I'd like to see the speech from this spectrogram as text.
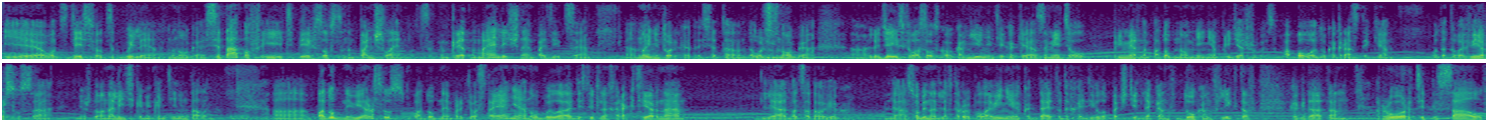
и вот здесь вот были много сетапов, и теперь, собственно, панчлайн, вот конкретно моя личная позиция, э, ну и не только, то есть это довольно много э, людей из философского комьюнити, как я заметил, примерно подобного мнения придерживаются по поводу как раз-таки вот этого версуса между аналитиками и континенталами. Подобный версус, подобное противостояние, оно было действительно характерно для 20 века. Для, особенно для второй половины, когда это доходило почти для конф, до конфликтов, когда там Рорти писал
